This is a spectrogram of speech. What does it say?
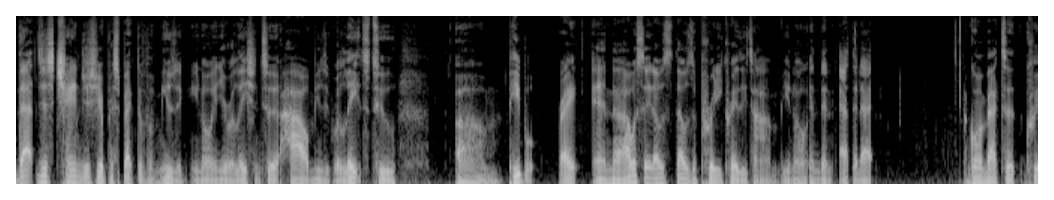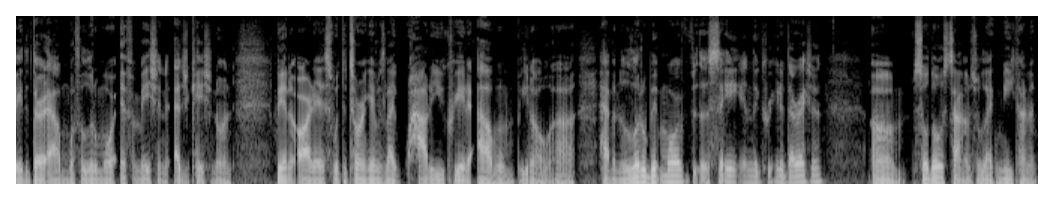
That just changes your perspective of music, you know, and your relation to how music relates to um, people, right? And uh, I would say that was that was a pretty crazy time, you know. And then after that, going back to create the third album with a little more information and education on being an artist with the touring game is like how do you create an album you know uh, having a little bit more say in the creative direction um, so those times were like me kind of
